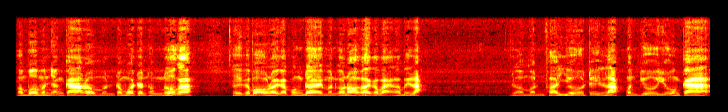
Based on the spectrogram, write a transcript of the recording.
Hôm bữa mình nhận cá rồi mình trong quá trình thuần nước á thì cái bộ này gặp vấn đề mình có nói về các bạn nó bị lắc. Rồi mình phải vừa trị lắc mình vừa dưỡng cá.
